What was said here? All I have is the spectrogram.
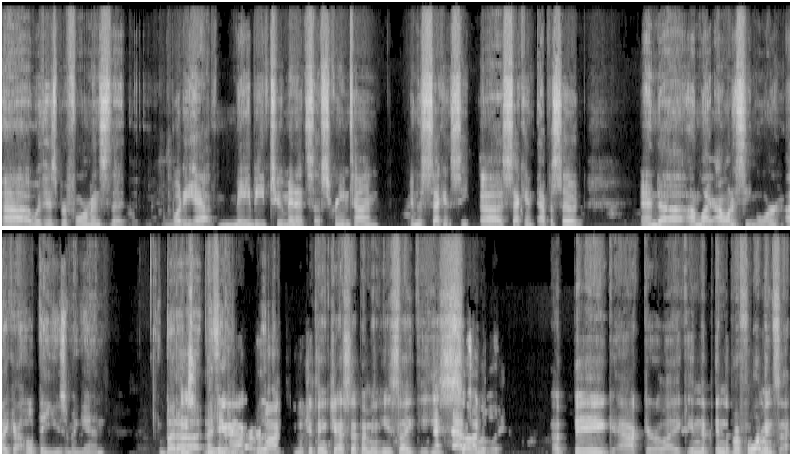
uh, with his performance that what do he have? Maybe two minutes of screen time in the second se- uh, second episode, and uh, I'm like, I want to see more. Like, I hope they use him again. But uh, I think actor, don't you think, Jessup? I mean, he's like he's absolutely. A big actor. Like in the in the performance, I,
